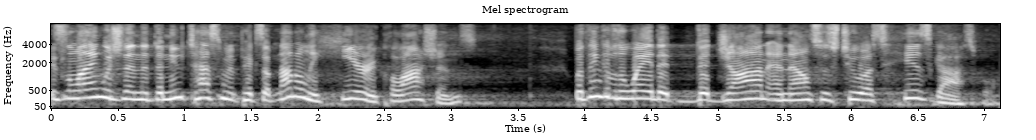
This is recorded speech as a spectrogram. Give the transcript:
It's the language then that the New Testament picks up, not only here in Colossians, but think of the way that, that John announces to us his gospel.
